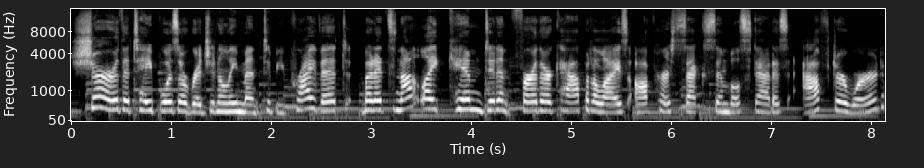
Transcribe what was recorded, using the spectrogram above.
Sure, the tape was originally meant to be private, but it's not like Kim didn't further capitalize off her sex symbol status afterward.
